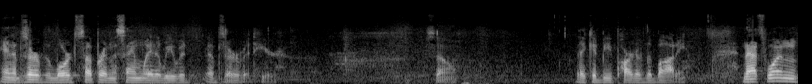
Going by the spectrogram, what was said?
and observe the Lord's Supper in the same way that we would observe it here. So they could be part of the body. And that's one,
